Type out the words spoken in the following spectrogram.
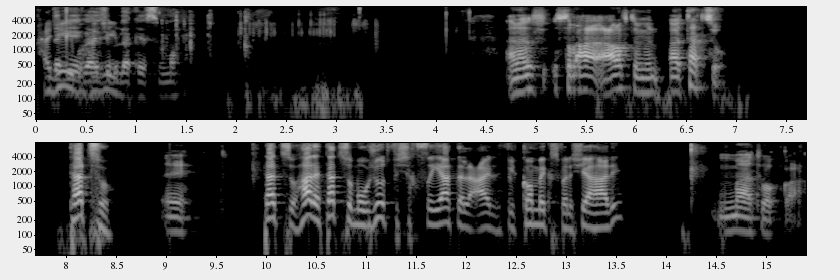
حجيب دقيقة أجيب حجيب. لك اسمه. أنا الصراحه عرفته من آه تاتسو. تاتسو. إيه. تاتسو هذا تاتسو موجود في الشخصيات. في الكوميكس في الأشياء هذه؟ ما أتوقع.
